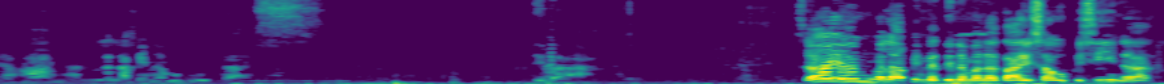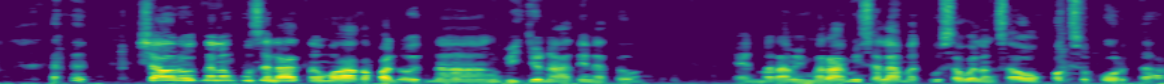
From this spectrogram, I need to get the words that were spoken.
Yan, ang lalaki ng butas. Diba? So ayan, malapit na din naman na tayo sa opisina. Shoutout na lang po sa lahat ng makakapanood ng video natin na to. And maraming maraming salamat po sa walang sawang pagsuporta.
